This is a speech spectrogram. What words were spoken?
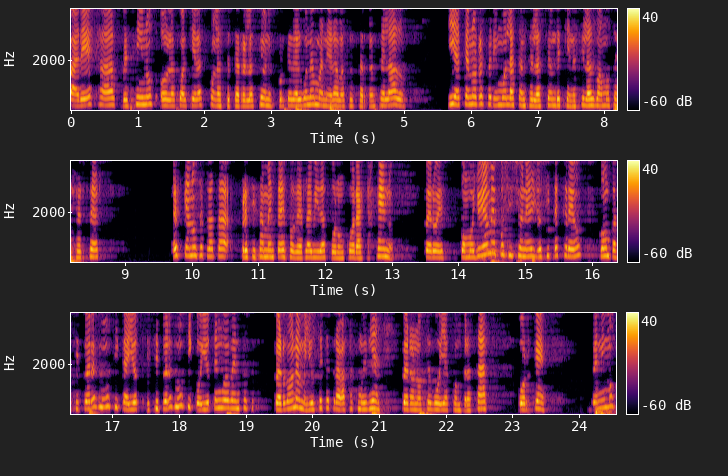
parejas, vecinos o la cualquiera con las que te relaciones, porque de alguna manera vas a estar cancelado. ¿Y a qué nos referimos la cancelación de quienes sí las vamos a ejercer? Es que no se trata precisamente de joder la vida por un coraje ajeno, pero es como yo ya me posicioné, yo sí te creo, compa, si tú eres música, yo, si tú eres músico yo tengo eventos, perdóname, yo sé que trabajas muy bien, pero no te voy a contratar. ¿Por qué? Venimos,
